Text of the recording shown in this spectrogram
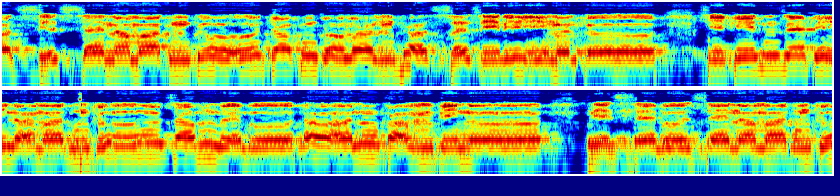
විපස්සිස්ස නමත්තු චක්කමන්තස්ස සිරීමතු චිකින්ස පිනමන්තු සම්බ භූතානුකම්පිනෝ වෙස්ස බුස්ස නමන්තු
